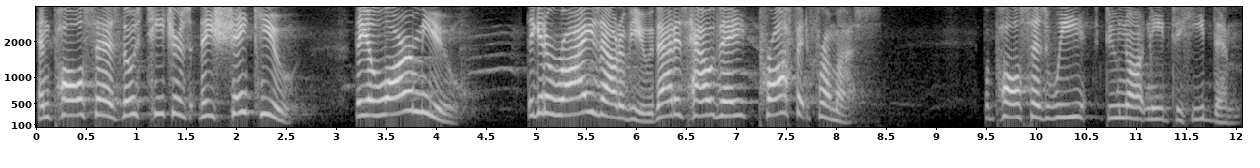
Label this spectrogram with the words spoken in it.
And Paul says those teachers, they shake you, they alarm you, they get a rise out of you. That is how they profit from us. But Paul says we do not need to heed them.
